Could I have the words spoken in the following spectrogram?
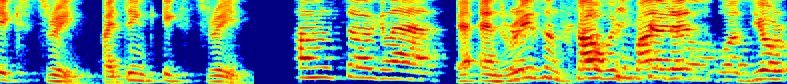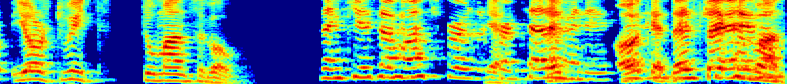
X3. I think X3. I'm so glad. And the reason how we find it was your your tweet two months ago. Thank you so much for, yeah, for telling me this. Okay, that's second one.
